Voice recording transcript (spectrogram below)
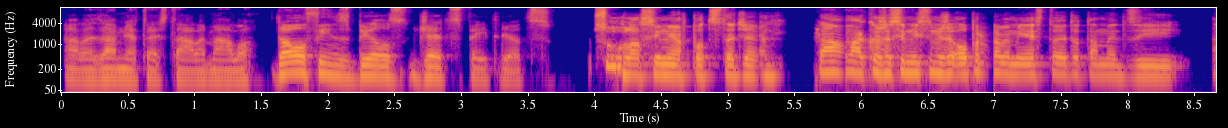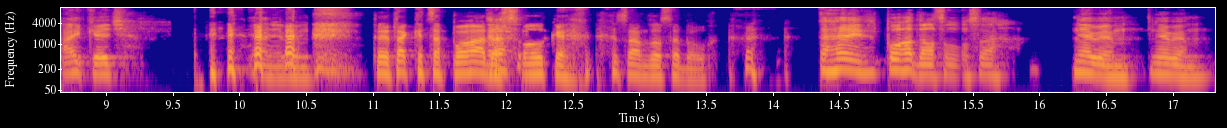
ale za mňa to je stále málo. Dolphins, Bills, Jets, Patriots. Súhlasím ja v podstate. Tam akože si myslím, že o prvé miesto je to tam medzi, aj keď ja neviem. to je tak, keď sa pohádaš Teraz... v polke sám so sebou. Hej, pohádal som sa. Neviem, neviem.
